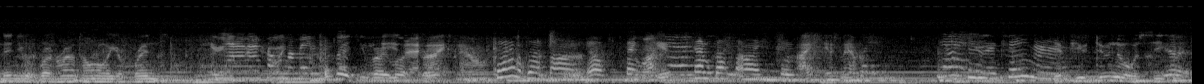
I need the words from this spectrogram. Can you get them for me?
And then you would run around telling all your friends. Yeah, and I told him I made a mistake. Thank you very much, sir. ice now. Can I have a glass of ice? Oh, thank you. Can I have a glass of ice too? Ice, yes, ma'am. If you do know a secret,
